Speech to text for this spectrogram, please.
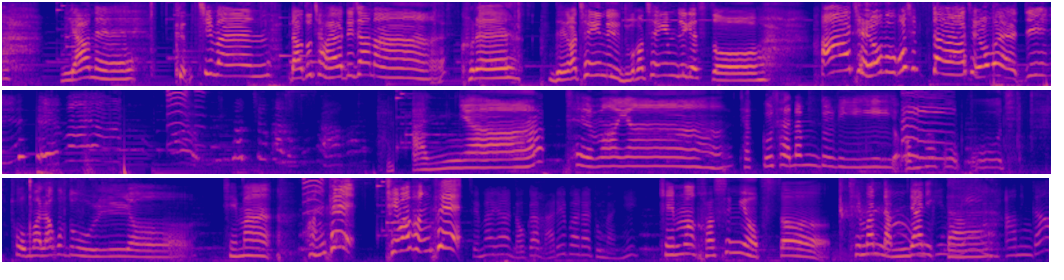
미안해 그치만 나도 자야 되잖아. 그래 내가 책임지지 누가 책임지겠어. 아 재워보고 싶다. 재워봐야지. 안녕 제마야. 자꾸 사람들이 엄마 보고 도말하고 놀려. 제마 방패 제마 방패! 제마야 너가 말해봐라 도마니 제마 가슴이 없어. 제만 남자니까. 아닌가?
